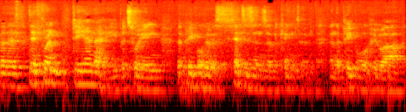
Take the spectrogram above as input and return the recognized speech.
but there's different DNA between the people who are citizens of a kingdom and the people who are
